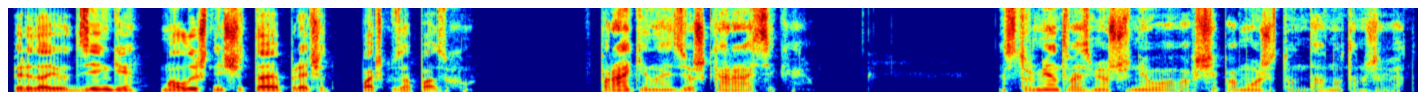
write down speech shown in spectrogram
Передают деньги, малыш, не считая, прячет пачку за пазуху. В Праге найдешь карасика. Инструмент возьмешь у него, вообще поможет, он давно там живет.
